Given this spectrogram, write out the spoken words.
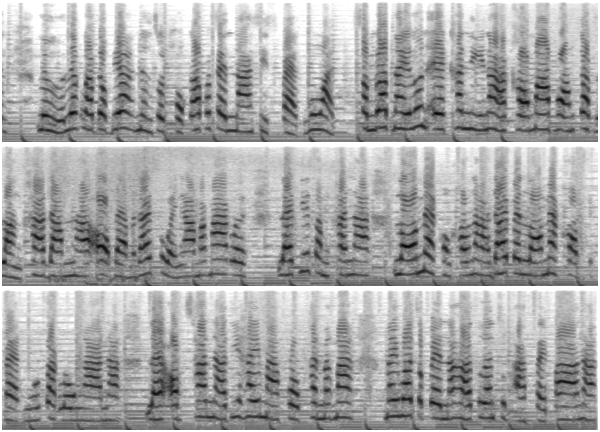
5%หรือเลือกรับดอกเบี้ย 1.69%นาน 48งวด สำหรับในรุ่น X คันนี้นะคะเขามาพร้อมกับหลังคาดำนะคะออกแบบมาได้สวยงามมากๆเลย และที่สำคัญนะล้อแม็กของเขานะคะได้เป็นล้อแม็กขอบ 18 นิ้วจากโรงงานนะและออปชันนะที่ให้มาครบครันมากๆ ไม่ว่าจะเป็นนะคะเตือนจุดอัดสายตานะะ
